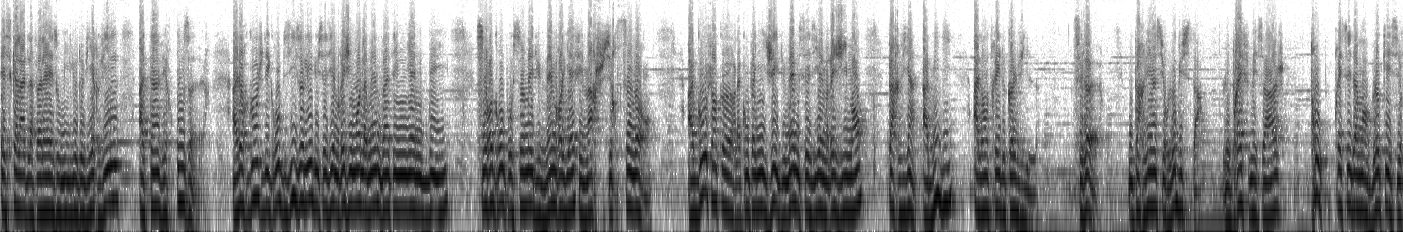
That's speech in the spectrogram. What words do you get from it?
escaladent la falaise au milieu de Vierville, atteint vers 11 heures. À leur gauche, des groupes isolés du 16e régiment de la même 21e DI se regroupent au sommet du même relief et marchent sur Saint-Laurent. À gauche encore, la compagnie G du même 16e régiment parvient à midi à l'entrée de Colville. C'est l'heure où parvient sur l'Augusta le bref message, troupes précédemment bloquées sur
